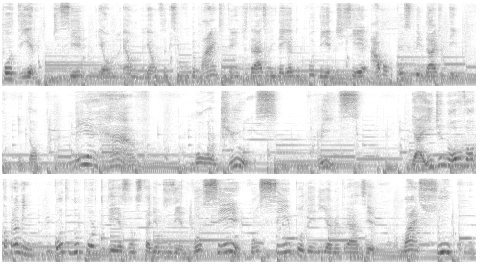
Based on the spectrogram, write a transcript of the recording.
poder, de ser. É um, é um, ele é um flexível do mind, então a gente traz uma ideia do poder, de ser. Há uma possibilidade dele. Então, may I have more juice, please. E aí de novo volta para mim. Enquanto no português nós estaríamos dizendo você, você poderia me trazer mais suco,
